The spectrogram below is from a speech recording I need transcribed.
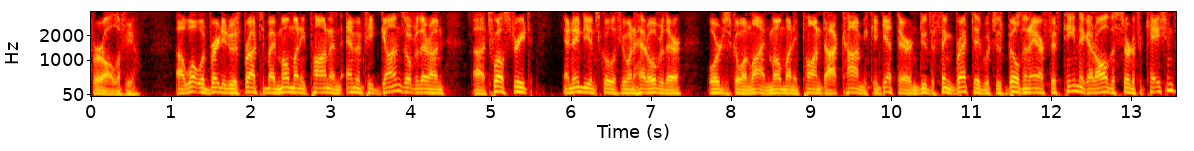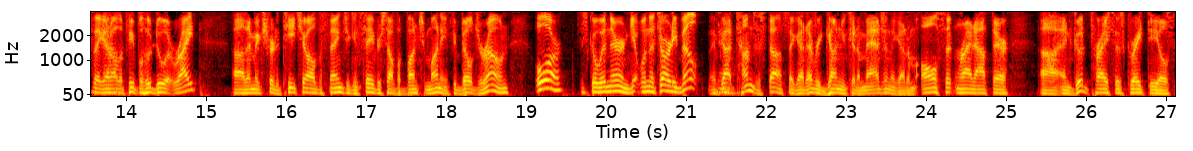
For all of you. Uh, what Would Brady Do is brought to you by Mo Money Pawn and M&P Guns over there on uh, 12th Street and Indian School if you want to head over there or just go online, momoneypawn.com. You can get there and do the thing Brett did, which is build an AR-15. They got all the certifications. They got all the people who do it right. Uh, they make sure to teach you all the things. You can save yourself a bunch of money if you build your own, or just go in there and get one that's already built. They've got tons of stuff. They got every gun you can imagine. They got them all sitting right out there, uh, and good prices, great deals,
